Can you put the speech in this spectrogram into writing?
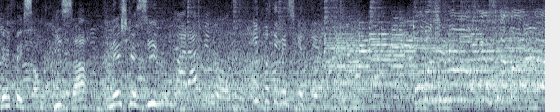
Perfeição. Bizarro. Inesquecível. Maravilhoso. Impossível de esquecer. Como se não houvesse amanhã!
